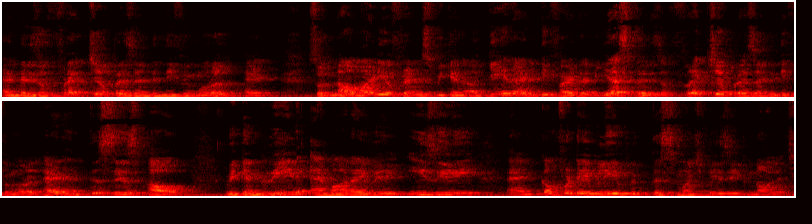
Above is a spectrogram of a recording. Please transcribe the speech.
and there is a fracture present in the femoral head. So now my dear friends, we can again identify that yes, there is a fracture present in the femoral head and this is how we can read MRI very easily and comfortably with this much basic knowledge.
